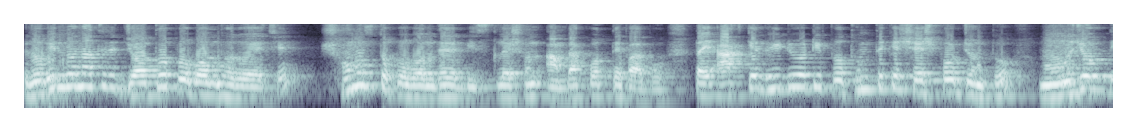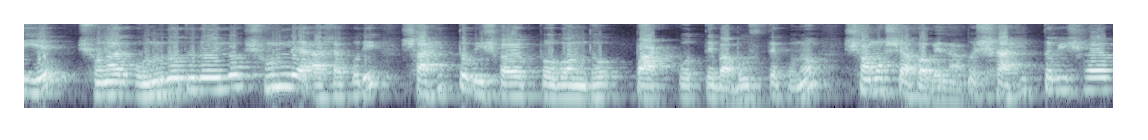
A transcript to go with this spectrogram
রবীন্দ্রনাথের যত প্রবন্ধ রয়েছে সমস্ত প্রবন্ধের বিশ্লেষণ আমরা করতে পারব। তাই আজকের ভিডিওটি প্রথম থেকে শেষ পর্যন্ত মনোযোগ দিয়ে শোনার অনুরোধ রইল। শুনলে আশা করি সাহিত্য বিষয়ক প্রবন্ধ পাঠ করতে বা বুঝতে কোনো সমস্যা হবে না। সাহিত্য বিষয়ক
